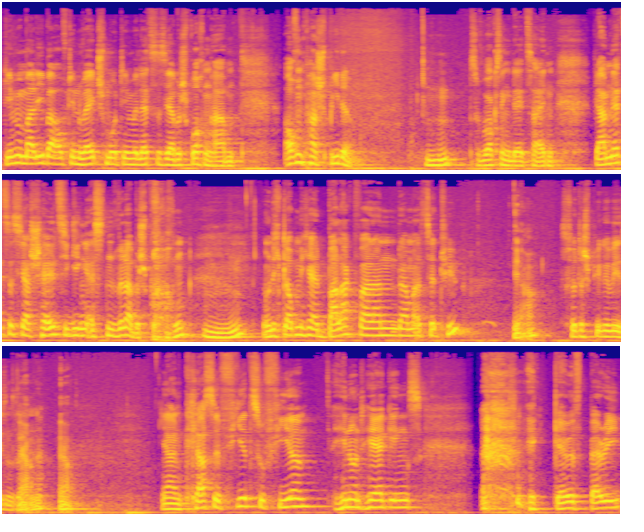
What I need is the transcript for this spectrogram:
Gehen wir mal lieber auf den Rage-Mode, den wir letztes Jahr besprochen haben. Auf ein paar Spiele. Zu Boxing Day-Zeiten. Wir haben letztes Jahr Chelsea gegen Aston Villa besprochen. Und ich glaube, Michael Ballack war dann damals der Typ. Ja, Das wird das Spiel gewesen sein, ja, ne? ja. Ja, ein klasse 4 zu 4. Hin und her ging's. Gareth Barry,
